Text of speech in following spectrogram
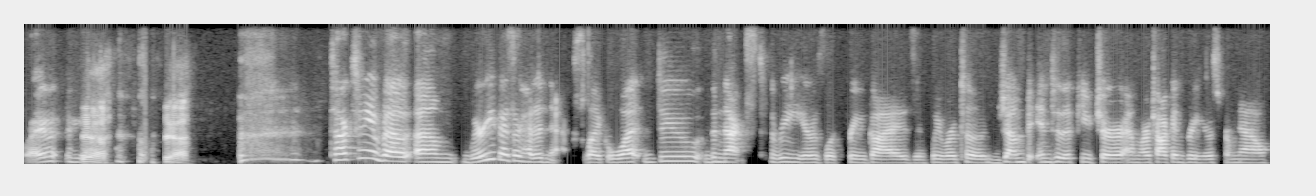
right. Yeah. yeah. yeah. Talk to me about um, where you guys are headed next. Like, what do the next three years look for you guys? If we were to jump into the future and we're talking three years from now,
